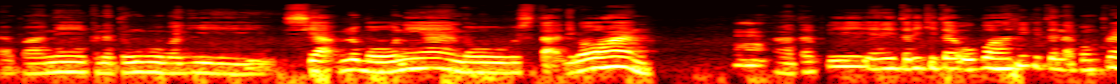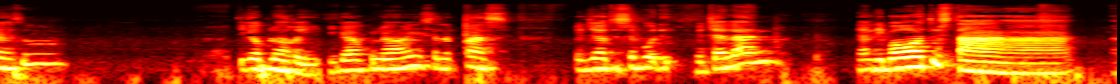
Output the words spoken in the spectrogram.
apa ni kena tunggu bagi siap dulu baru ni kan baru start di bawah kan Hmm. ha, tapi yang ni tadi kita ubah tadi kita nak compress tu uh, 30 hari 30 hari selepas kerja tersebut berjalan yang di bawah tu start ha,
